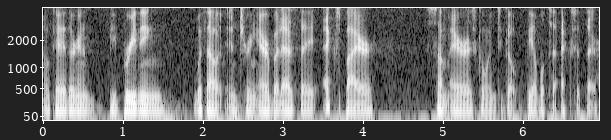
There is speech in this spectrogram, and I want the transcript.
Okay. They're going to be breathing without entering air, but as they expire, some air is going to go be able to exit there.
